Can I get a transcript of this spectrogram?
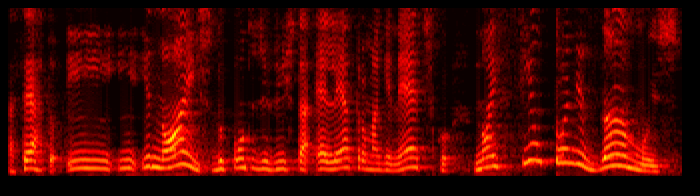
Tá certo? E, e, e, nós, do ponto de vista eletromagnético, nós sintonizamos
